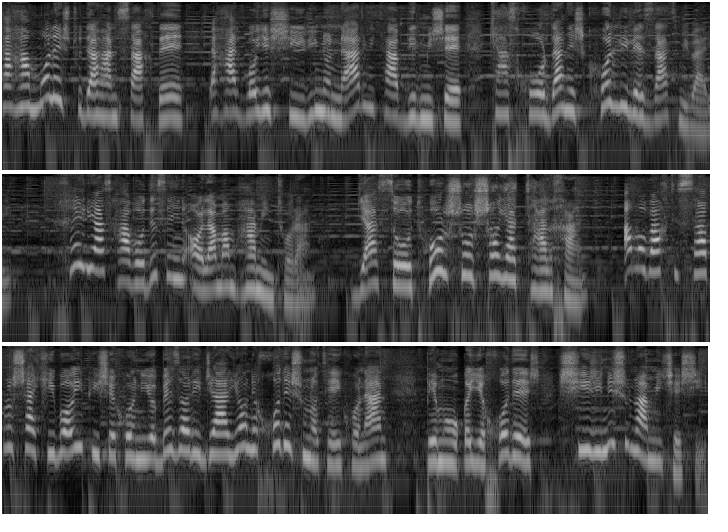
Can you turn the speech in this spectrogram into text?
تحملش تو دهن سخته به حلوای شیرین و نرمی تبدیل میشه که از خوردنش کلی لذت می‌بری. خیلی از حوادث این عالم هم همینطورن. گس و ترش و شاید تلخن. اما وقتی صبر و شکیبایی پیشه کنی و بذاری جریان خودشون رو طی کنن به موقع خودش شیرینیشون هم میچشی.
